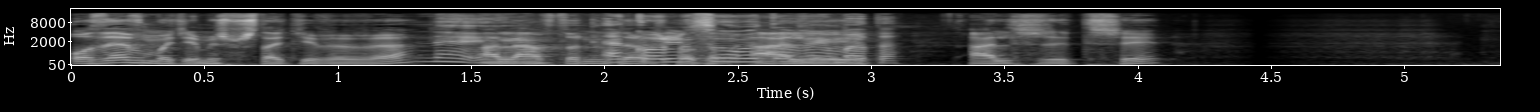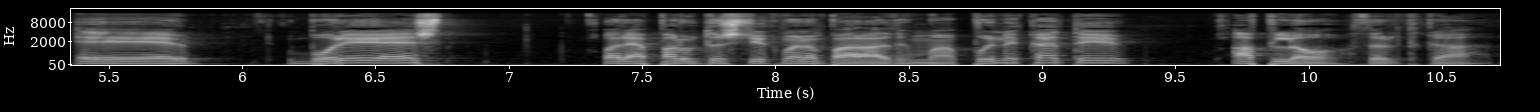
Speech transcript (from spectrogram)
οδεύουμε κι εμείς προς τα εκεί βέβαια, Ναι, αλλά αυτό είναι τέλος ακολουθούμε πάντων τα άλλη, βήματα. άλλη συζήτηση. Ε, μπορεί έστω, ωραία, πάρουμε το συγκεκριμένο παράδειγμα, που είναι κάτι απλό θεωρητικά.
